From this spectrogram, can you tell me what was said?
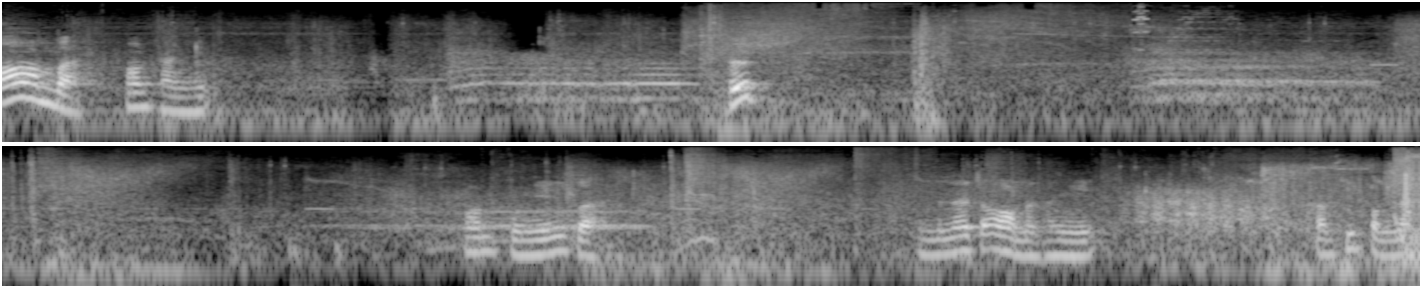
อ้อมป่ะอ้อมทางนี้ฮึบอ้อมตรงนี้ดีกว่า มันน่าจะอ้อมมาทางนี้ตามที่ผมนะ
